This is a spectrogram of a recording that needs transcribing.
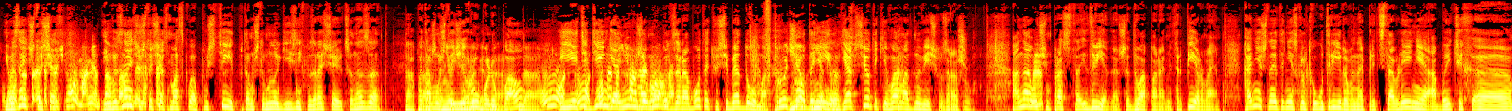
Да. И вот вы знаете, это, что это сейчас... Момент, и вы знаете, что сейчас Москва пустеет, потому что многие из них возвращаются назад. Да, потому, потому что, что рубль выгодно. упал, да. вот, и эти вот, деньги вот они уже главное. могут заработать у себя дома. Впрочем, Но, Даниил, нет, я все-таки вам одну вещь возражу. Она угу. очень простая, две даже, два параметра. Первое, конечно, это несколько утрированное представление об этих э,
